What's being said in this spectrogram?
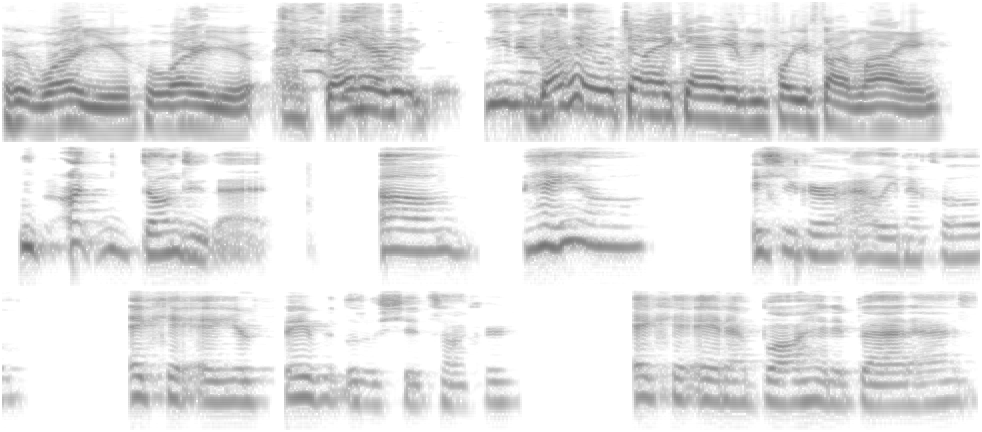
were you? Were you? Go ahead. With, you know, go ahead with your AKAs before you start lying. Don't do that. Um, hey y'all, it's your girl Allie Nicole, aka your favorite little shit talker, aka that bald headed badass,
